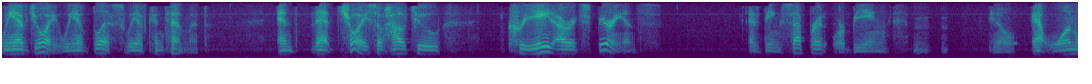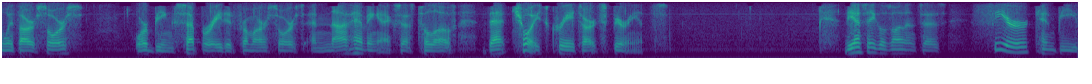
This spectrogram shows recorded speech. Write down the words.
we have joy, we have bliss, we have contentment. And that choice of how to create our experience as being separate or being, you know, at one with our source or being separated from our source and not having access to love, that choice creates our experience. The essay goes on and says, fear can be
